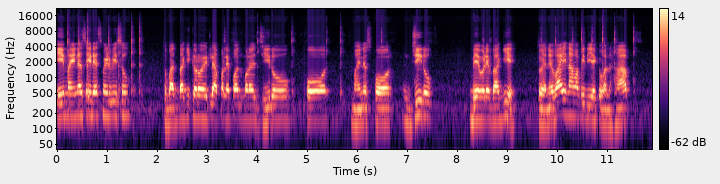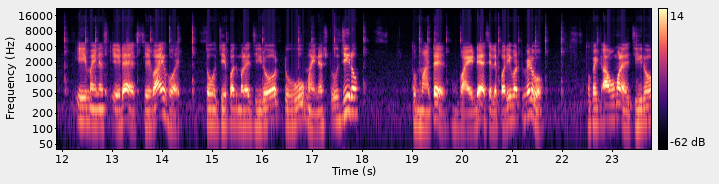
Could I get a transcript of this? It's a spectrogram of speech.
એ માઇનસ એ ડેશ મેળવીશું. તો બાદબાકી કરો એટલે આપણને પદ મળે zero four minus four zero બે વડે ભાગીએ તો એને વાય નામ આપી દઈએ કે one half A minus A dash જે વાય હોય તો જે પદ મળે zero two minus two zero તો માટે વાય ડેશ એટલે પરિવર્ત મેળવો. તો કંઈક આવું મળે. જીરો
